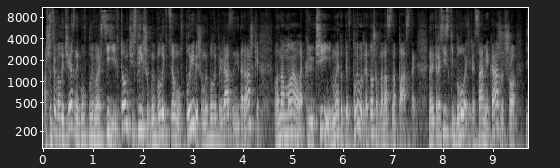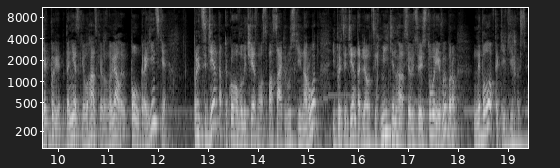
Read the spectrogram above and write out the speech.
А що це величезний був вплив Росії, в тому числі, щоб ми були в цьому впливі, що ми були прив'язані до Рашки, вона мала ключі і методи впливу для того, щоб на нас напасти. Навіть російські блогери самі кажуть, що якби в Донецькій і Луганській розмовляли по-українськи. Прецедента такого величезного спасати русський народ і прецедента для оцих мітінгів, всієї цієї історії виборів не було в такій кількості.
